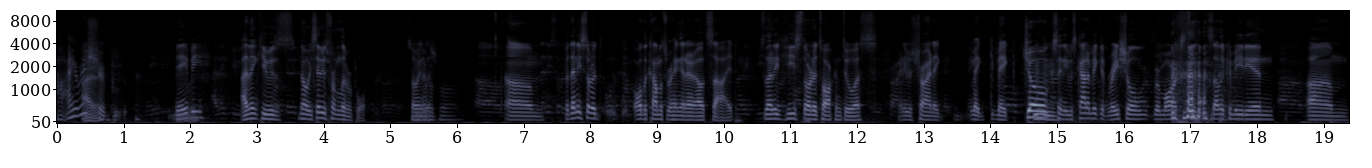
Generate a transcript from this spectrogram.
Irish Irish. or br- maybe. I think he was. No, he said he was from Liverpool, so English. Liverpool. Um, but then he started. All the comments were hanging out outside. So then he, he started talking to us, and he was trying to make make jokes, Mhm. and he was kind of making racial remarks to this other comedian. Um,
